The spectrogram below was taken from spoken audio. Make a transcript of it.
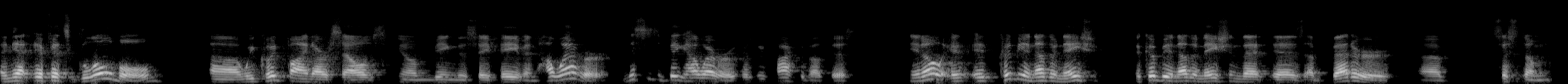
And yet, if it's global, uh, we could find ourselves, you know, being the safe haven. However, this is a big however because we've talked about this. You know, it, it could be another nation. It could be another nation that is a better uh, system,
